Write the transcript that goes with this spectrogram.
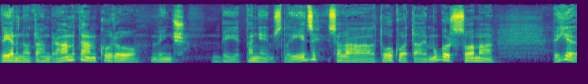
viena no tām grāmatām, kuru viņš bija paņēmis līdzi savā tulkotāja mugursomā, bija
